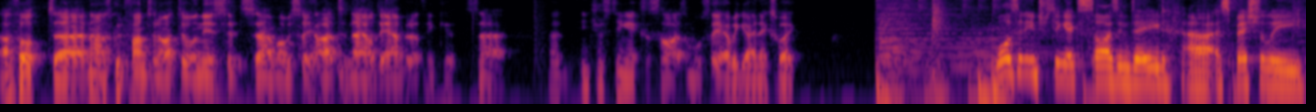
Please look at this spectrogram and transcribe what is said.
I thought, uh, no, it was good fun tonight doing this. It's um, obviously hard to nail down, but I think it's uh, an interesting exercise, and we'll see how we go next week. Was an interesting exercise indeed, uh, especially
